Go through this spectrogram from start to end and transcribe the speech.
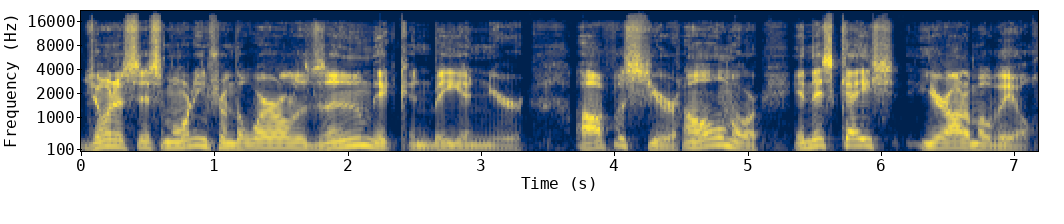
Join us this morning from the world of Zoom. It can be in your office, your home, or in this case, your automobile.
